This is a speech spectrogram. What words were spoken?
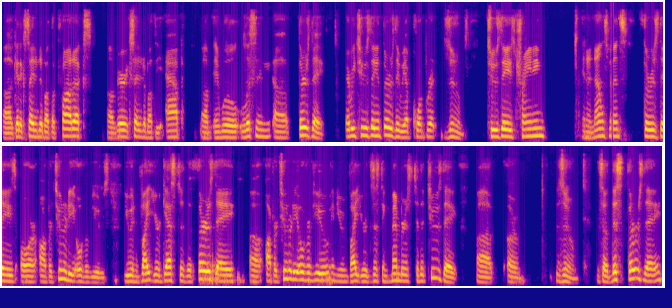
uh, get excited about the products, uh, very excited about the app, um, and we'll listen uh, Thursday. Every Tuesday and Thursday we have corporate Zooms. Tuesdays training and announcements. Thursdays are opportunity overviews. You invite your guests to the Thursday uh, opportunity overview, and you invite your existing members to the Tuesday uh, or Zoom. So this Thursday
